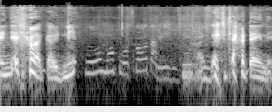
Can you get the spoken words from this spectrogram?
ఏం చేస్తావు అక్క వీటిని? అగ్గ స్టార్ట్ అయింది.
